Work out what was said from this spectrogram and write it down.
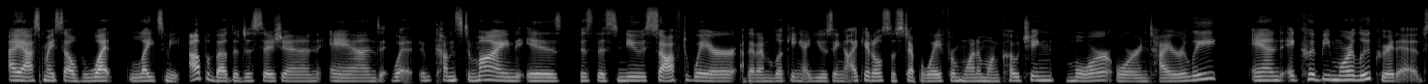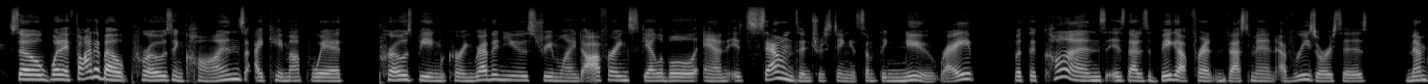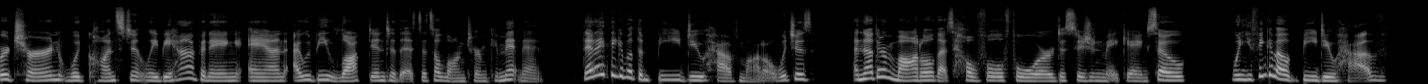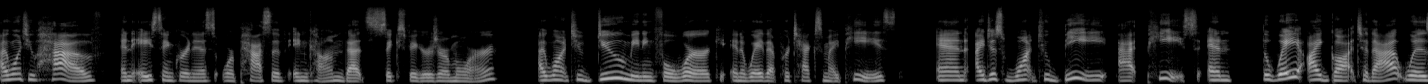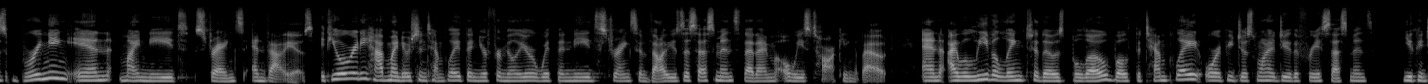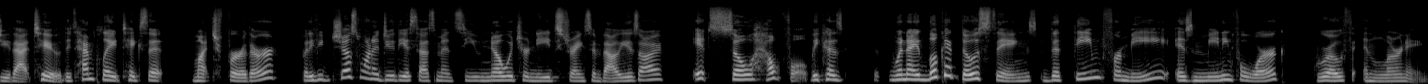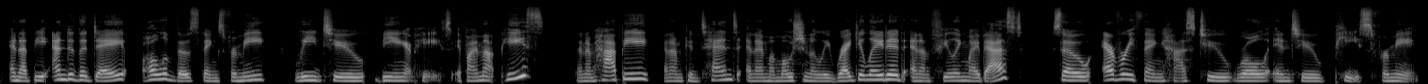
I ask myself what lights me up about the decision. And what comes to mind is, is this new software that I'm looking at using. I could also step away from one on one coaching more or entirely. And it could be more lucrative. So, when I thought about pros and cons, I came up with pros being recurring revenue, streamlined offerings, scalable, and it sounds interesting. It's something new, right? But the cons is that it's a big upfront investment of resources member churn would constantly be happening and I would be locked into this. It's a long term commitment. Then I think about the be, do, have model, which is another model that's helpful for decision making. So when you think about be, do, have, I want to have an asynchronous or passive income that's six figures or more. I want to do meaningful work in a way that protects my peace. And I just want to be at peace. And the way I got to that was bringing in my needs, strengths, and values. If you already have my Notion template, then you're familiar with the needs, strengths, and values assessments that I'm always talking about. And I will leave a link to those below, both the template, or if you just want to do the free assessments, you can do that too. The template takes it much further. But if you just want to do the assessments so you know what your needs, strengths, and values are, it's so helpful because when I look at those things, the theme for me is meaningful work growth, and learning. And at the end of the day, all of those things for me lead to being at peace. If I'm at peace, then I'm happy and I'm content and I'm emotionally regulated and I'm feeling my best. So everything has to roll into peace for me.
